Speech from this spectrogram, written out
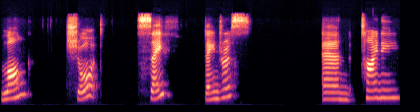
Long, short, safe, dangerous, and tiny,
